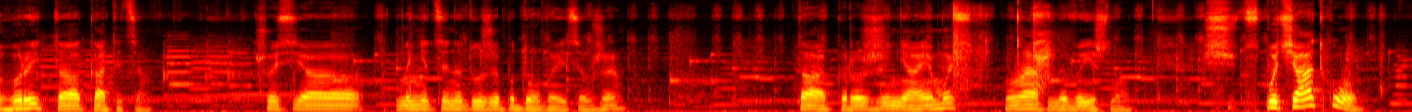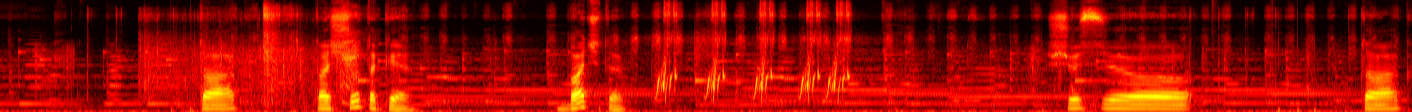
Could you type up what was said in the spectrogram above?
горить та катиться. Щось я. Мені це не дуже подобається вже. Так, розженяємось. А, не вийшло. Спочатку. Так. Та що таке? Бачите? Щось. Е... Так.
